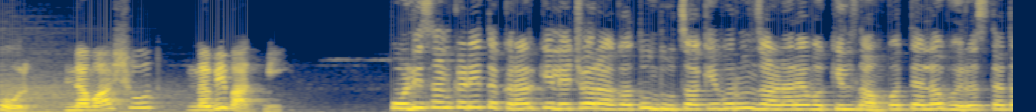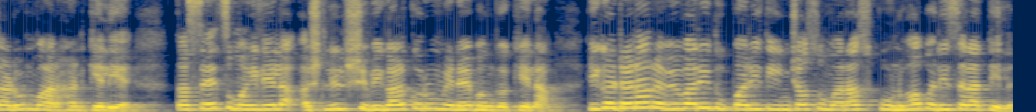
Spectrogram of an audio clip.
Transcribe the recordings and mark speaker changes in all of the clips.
Speaker 1: Four नवा शोध नवी बातमी.
Speaker 2: पोलिसांकडे तक्रार केल्याच्या रागातून दुचाकीवरून जाणाऱ्या वकील दाम्पत्याला भरस्त्यात अडून मारहाण केली आहे. तसेच महिलेला अश्लील शिविगाळ करून विनयभंग केला. ही घटना रविवारी दुपारी तीनच्या सुमारास कोंढवा परिसरातील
